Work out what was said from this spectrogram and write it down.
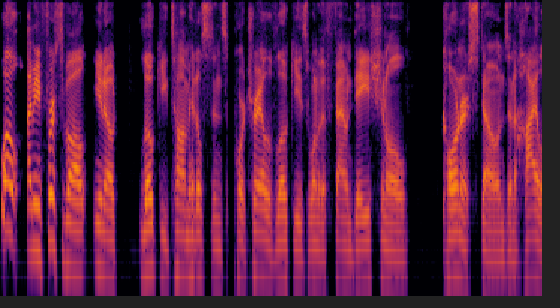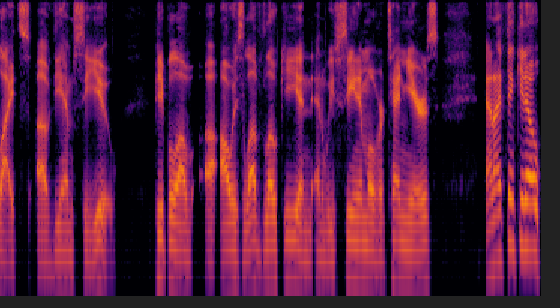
Well, I mean, first of all, you know, Loki, Tom Hiddleston's portrayal of Loki is one of the foundational cornerstones and highlights of the MCU. People have uh, always loved Loki, and and we've seen him over ten years. And I think you know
